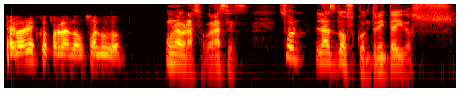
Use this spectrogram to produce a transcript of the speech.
Te agradezco, Fernando. Un saludo. Un abrazo, gracias. Son las 2 con 32.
